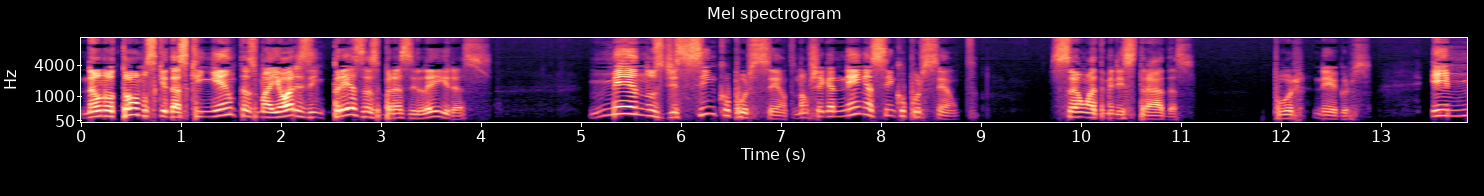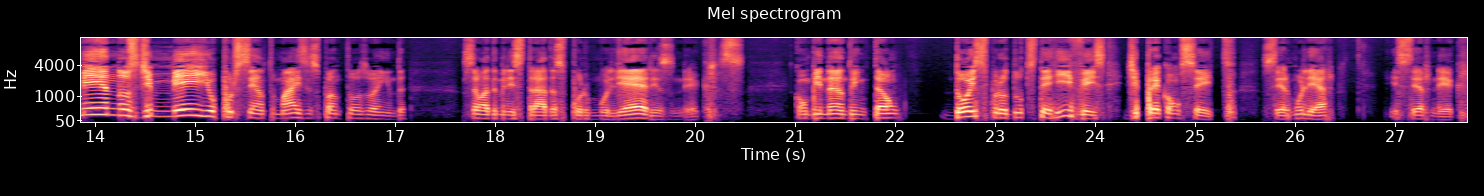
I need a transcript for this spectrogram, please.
Não notamos que das 500 maiores empresas brasileiras, menos de 5%, não chega nem a 5%, são administradas por negros. E menos de meio por cento, mais espantoso ainda, são administradas por mulheres negras, combinando então dois produtos terríveis de preconceito: ser mulher e ser negra.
